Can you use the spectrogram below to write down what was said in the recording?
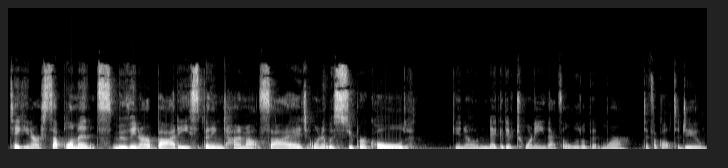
Taking our supplements, moving our body, spending time outside when it was super cold, you know, negative 20, that's a little bit more difficult to do.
